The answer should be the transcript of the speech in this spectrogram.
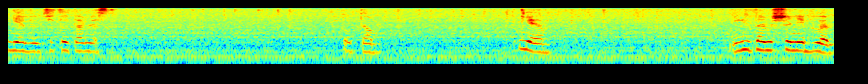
Nie wiem, co to tam jest. To tam. Nie wiem. Nigdy tam jeszcze nie byłem.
